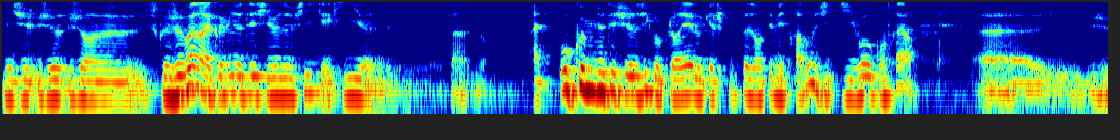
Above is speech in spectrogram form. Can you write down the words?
mais je, je, ce que je vois dans la communauté philosophique, qui, enfin, aux communautés philosophiques au pluriel auxquelles je peux présenter mes travaux, j'y vois au contraire, je,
